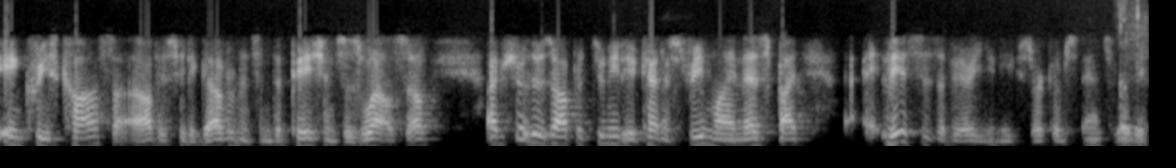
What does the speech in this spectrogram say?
increased costs, obviously to governments and to patients as well. So I'm sure there's opportunity to kind of streamline this, but this is a very unique circumstance, really.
